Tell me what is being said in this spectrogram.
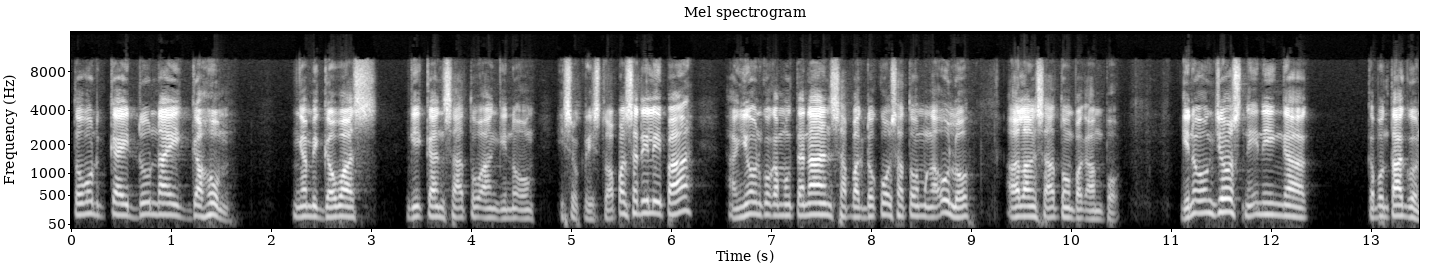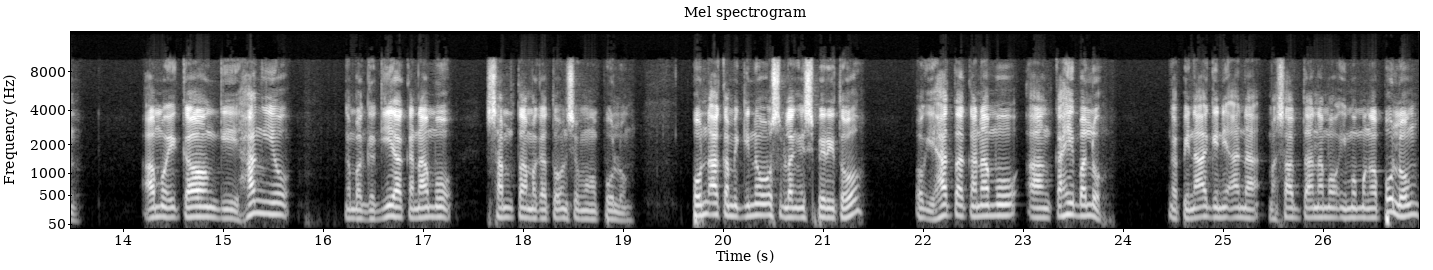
tungod kay dunay gahom nga migawas gikan sa ato ang Ginoong Hesus Kristo. Apan sa dili pa, ang iyon ko kamong tanan sa pagduko sa atong mga ulo alang sa atong pagampo. Ginoong Dios ni ining uh, kabuntagon. Amo ikaw ang gihangyo nga magagiya kanamo samtang magatuon sa mga pulong. Puna kami Ginoo sa bilang espiritu o ihata kanamo ang kahibalo nga pinaagi ni ana masabta namo imong mga pulong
